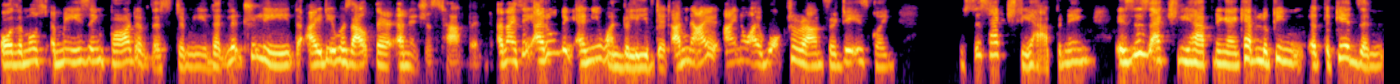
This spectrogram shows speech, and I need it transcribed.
or the most amazing part of this to me that literally the idea was out there and it just happened and i think i don't think anyone believed it i mean i i know i walked around for days going is this actually happening? Is this actually happening? I kept looking at the kids and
